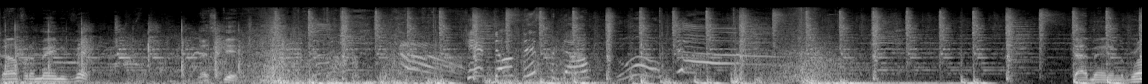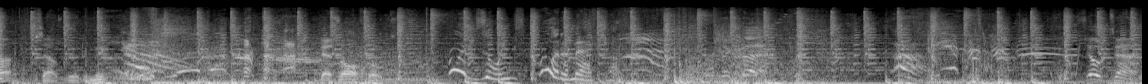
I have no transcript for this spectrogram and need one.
Time for the main event. Let's get it. Can't dunk this for dog. Batman and LeBron? Sounds good to me. That's all, folks. What zoinks? What a matchup! Check back. Showtime.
